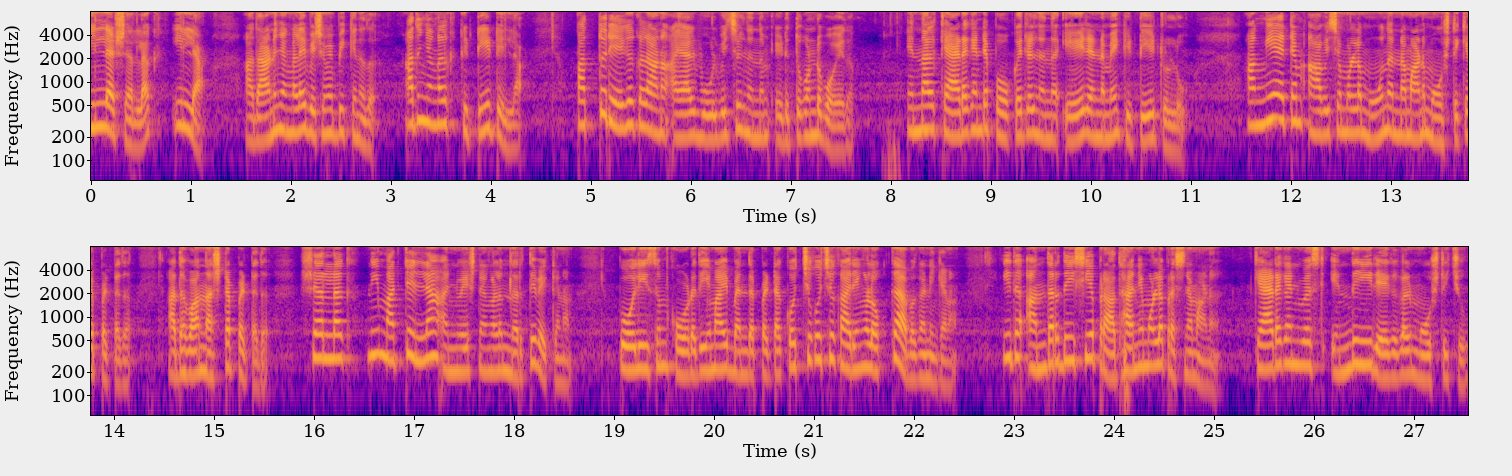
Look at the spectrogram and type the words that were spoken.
ഇല്ല ഷെർലക് ഇല്ല. അതാണ് ഞങ്ങളെ വിഷമിപ്പിക്കുന്നത്. അത് ഞങ്ങൾക്ക് കിട്ടിയിട്ടില്ല. പത്തു രേഖകളാണ് അയാൾ വോൾവിച്ചിൽ നിന്നും എടുത്തുകൊണ്ടുപോയത്. എന്നാൽ കാഡകന്റെ പോക്കറ്റിൽ നിന്ന് ഏഴെണ്ണമേ കിട്ടിയിട്ടുള്ളൂ. അങ്ങേയറ്റം ആവശ്യമുള്ള മൂന്നെണ്ണമാണ് മോഷ്ടിക്കപ്പെട്ടത് അഥവാ നഷ്ടപ്പെട്ടത്. ഷെർലക് നീ മറ്റെല്ലാ അന്വേഷണങ്ങളും നിർത്തിവെക്കണം. പോലീസും കോടതിയുമായി ബന്ധപ്പെട്ട കൊച്ചു കൊച്ചു കാര്യങ്ങളൊക്കെ അവഗണിക്കണം. ഇത് അന്തർദേശീയ പ്രാധാന്യമുള്ള പ്രശ്നമാണ്. കാഡഗൻ വെസ്റ്റ് എന്തിനീ രേഖകൾ മോഷ്ടിച്ചു?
